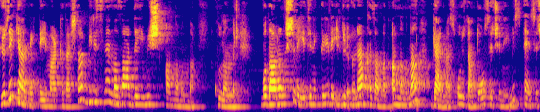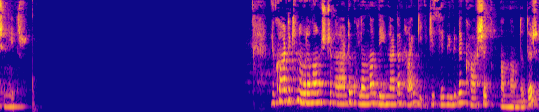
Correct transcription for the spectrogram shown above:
Göze gelmek deyimi arkadaşlar birisine nazar değmiş anlamında kullanılır bu davranışı ve yetenekleriyle ilgili önem kazanmak anlamına gelmez. O yüzden doğru seçeneğimiz E seçeneğidir. Yukarıdaki numaralanmış cümlelerde kullanılan deyimlerden hangi ikisi birbirine karşıt anlamdadır?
